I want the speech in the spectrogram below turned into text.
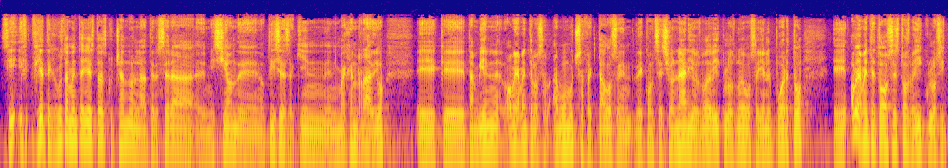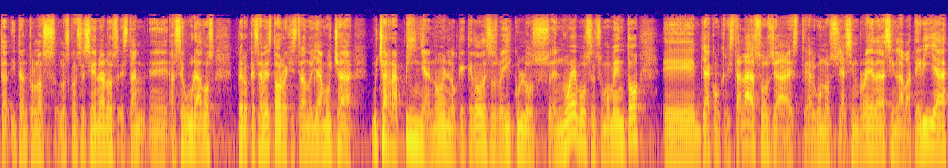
Sí, fíjate que justamente ayer estaba escuchando en la tercera emisión de noticias aquí en, en Imagen Radio, eh, que también obviamente los, hubo muchos afectados de concesionarios, ¿no? de vehículos nuevos ahí en el puerto. Eh, obviamente todos estos vehículos y, ta, y tanto los, los, concesionarios están eh, asegurados, pero que se había estado registrando ya mucha, mucha rapiña ¿no? en lo que quedó de esos vehículos eh, nuevos en su momento, ya con cristalazos, ya este, algunos ya sin ruedas, sin la batería.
